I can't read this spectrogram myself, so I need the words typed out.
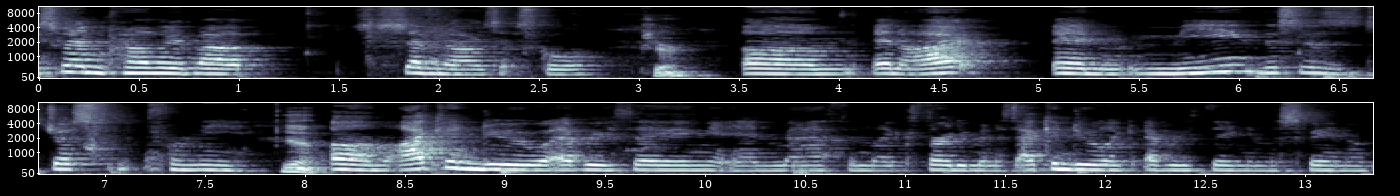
spend probably about seven hours at school. sure. Um, and I and me, this is just for me. Yeah. Um, I can do everything in math in like thirty minutes. I can do like everything in the span of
